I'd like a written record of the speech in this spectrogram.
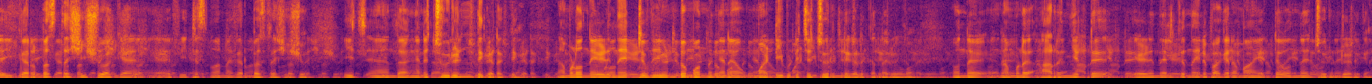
ഈ ഗർഭസ്ഥ ശിശു ഒക്കെ ഫീറ്റസ് എന്ന് പറഞ്ഞാൽ ഗർഭസ്ഥ ശിശു. ഈ എന്താ അങ്ങനെ ചുരുണ്ട് കിടക്കുക നമ്മളൊന്ന് എഴുന്നേറ്റ് വീണ്ടും ഒന്നിങ്ങനെ മടി പിടിച്ച് ചുരുണ്ട് കിടക്കുന്ന രൂപം. ഒന്ന് നമ്മൾ അറിഞ്ഞിട്ട് എഴുന്നേൽക്കുന്നതിന് പകരമായിട്ട് ഒന്ന് ചുരുണ്ട് കിടക്കുക.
